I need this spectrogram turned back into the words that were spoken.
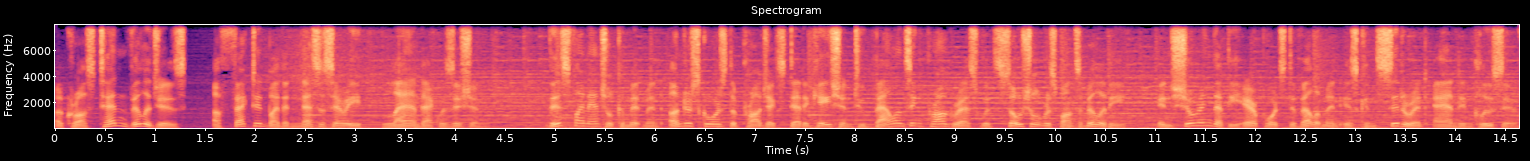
across 10 villages affected by the necessary land acquisition. This financial commitment underscores the project's dedication to balancing progress with social responsibility, ensuring that the airport's development is considerate and inclusive.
